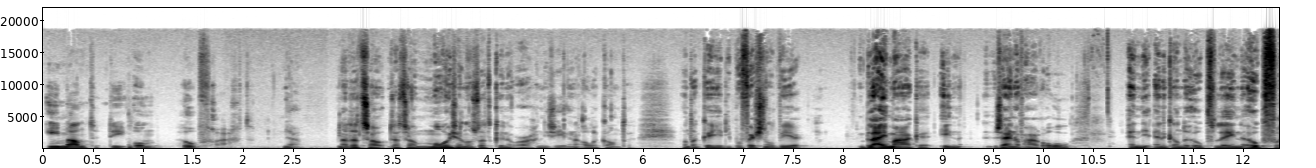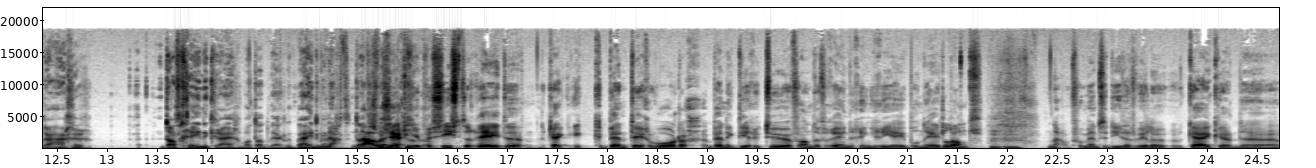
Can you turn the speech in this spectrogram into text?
iemand die om hulp vraagt. Nou, dat zou, dat zou mooi zijn als we dat kunnen organiseren aan alle kanten. Want dan kun je die professional weer blij maken in zijn of haar rol. En, die, en dan kan de hulpverlener, hulpvrager datgene krijgen wat daadwerkelijk bijdraagt. Nou, nou zeg je precies de reden. Kijk, ik ben tegenwoordig ben ik directeur van de vereniging Reable Nederland. Mhm. Nou, voor mensen die dat willen kijken, de,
